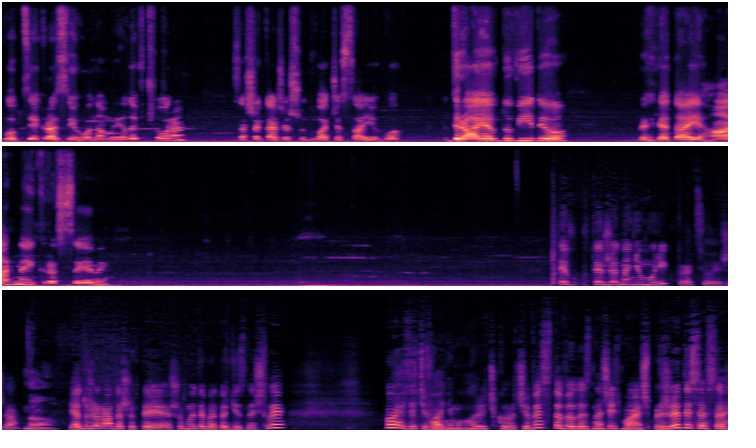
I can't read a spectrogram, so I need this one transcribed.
Хлопці якраз його намили вчора. Саша каже, що два часа його драяв до відео. Виглядає гарний, красивий. Ти, ти вже на ньому рік працюєш, так? Да? Да. Я дуже рада, що ти що ми тебе тоді знайшли. Ой, дядю Вані Могорич, коротше, виставили, значить, маєш прижитися все,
